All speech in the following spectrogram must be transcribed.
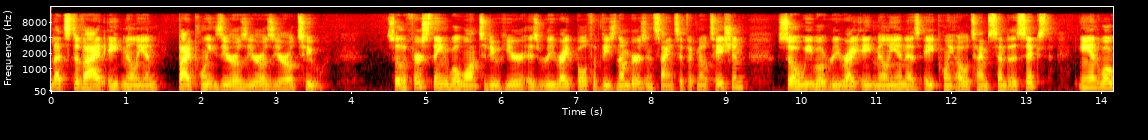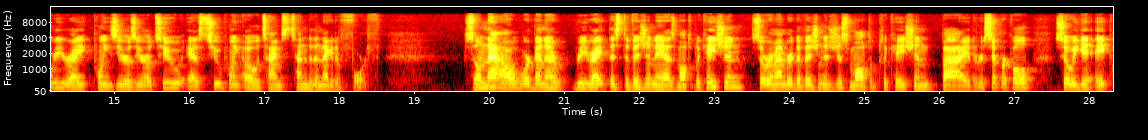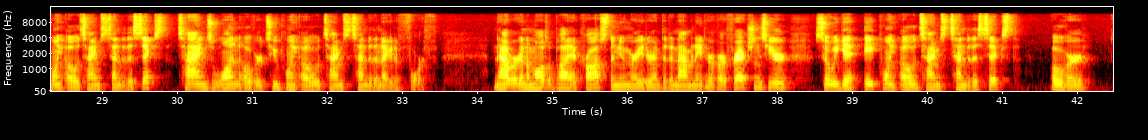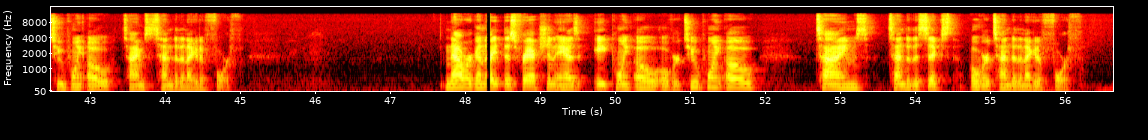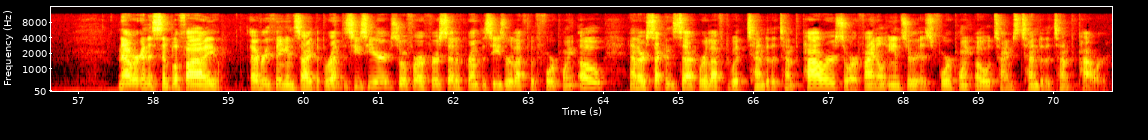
let's divide 8 million by 0.0002. So the first thing we'll want to do here is rewrite both of these numbers in scientific notation. So we will rewrite 8 million as 8.0 times 10 to the 6th, and we'll rewrite 0.002 as 2.0 times 10 to the negative 4th. So now we're going to rewrite this division as multiplication. So remember division is just multiplication by the reciprocal. So we get 8.0 times 10 to the 6th times 1 over 2.0 times 10 to the 4th. Now we're going to multiply across the numerator and the denominator of our fractions here. So we get 8.0 times 10 to the 6th over 2.0 times 10 to the 4th. Now we're going to write this fraction as 8.0 over 2.0 times 10 to the 6th over 10 to the 4th. Now we're going to simplify everything inside the parentheses here. So for our first set of parentheses, we're left with 4.0, and our second set, we're left with 10 to the 10th power. So our final answer is 4.0 times 10 to the 10th power.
